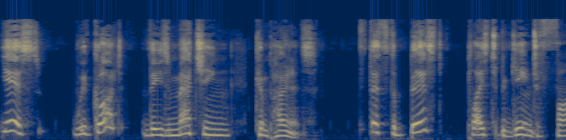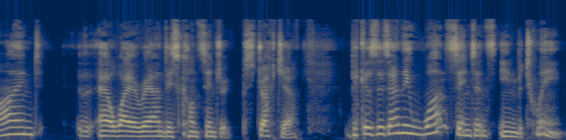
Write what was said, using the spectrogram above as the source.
yes, we've got these matching components. That's the best place to begin to find our way around this concentric structure because there's only one sentence in between.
